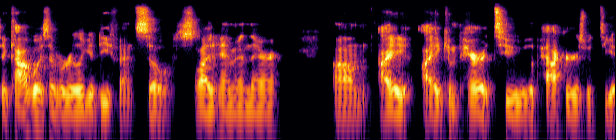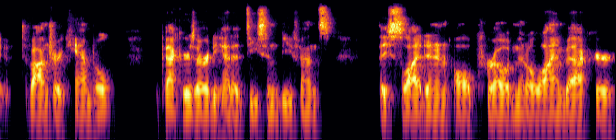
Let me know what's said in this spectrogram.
the Cowboys have a really good defense. So slide him in there. Um, I I compare it to the Packers with De- De'Vondre Campbell. The Packers already had a decent defense. They slide in an All Pro at middle linebacker,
